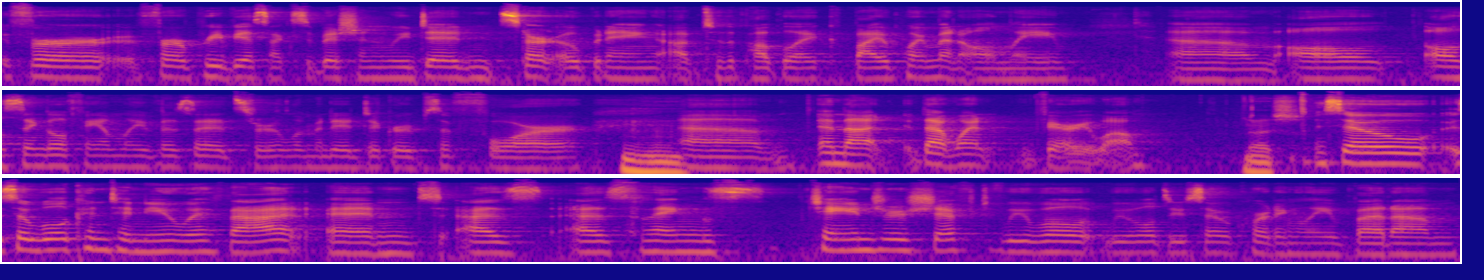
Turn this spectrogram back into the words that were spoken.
for for a previous exhibition, we did start opening up to the public by appointment only. Um, all all single family visits are limited to groups of 4 Mm-hmm. um, and that that went very well. Nice. So so we'll continue with that, and as as things change or shift, we will we will do so accordingly. But um,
